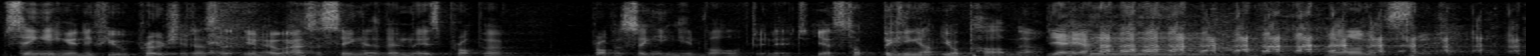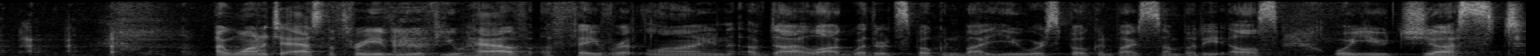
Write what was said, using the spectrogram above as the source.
singing, and if you approach it as a you know as a singer, then there's proper proper singing involved in it. Yeah, stop bigging up your part now. Yeah, yeah. Honestly. I wanted to ask the three of you if you have a favorite line of dialogue, whether it's spoken by you or spoken by somebody else, where you just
